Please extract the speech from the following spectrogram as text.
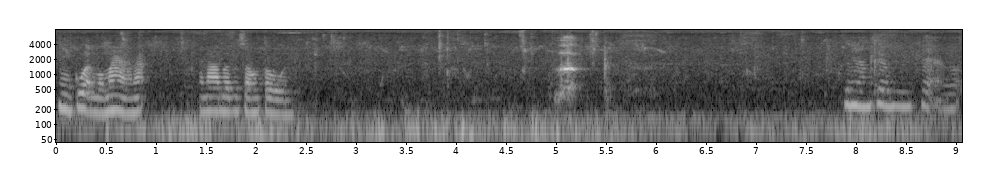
แม่กวนบ่มากนะเอาลาไปไปสองโตนคือยังเค็มแสบแล้ว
